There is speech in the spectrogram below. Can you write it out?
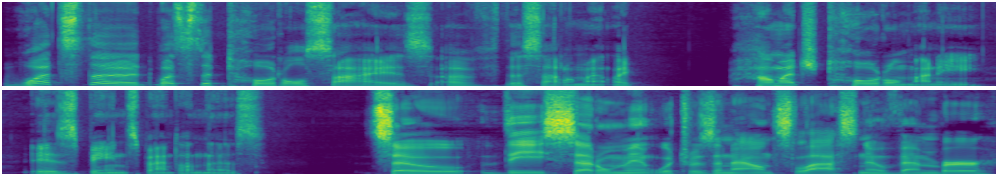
what's the what's the total size of the settlement? Like how much total money is being spent on this? So the settlement, which was announced last November,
